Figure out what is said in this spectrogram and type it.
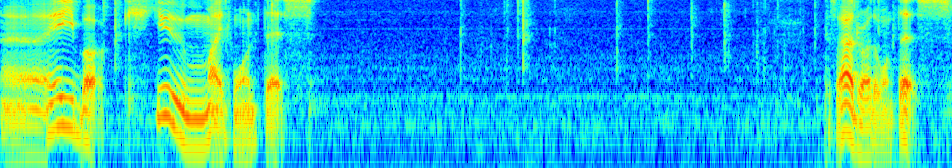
Uh, hey, Buck, you might want this. Because I'd rather want this.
